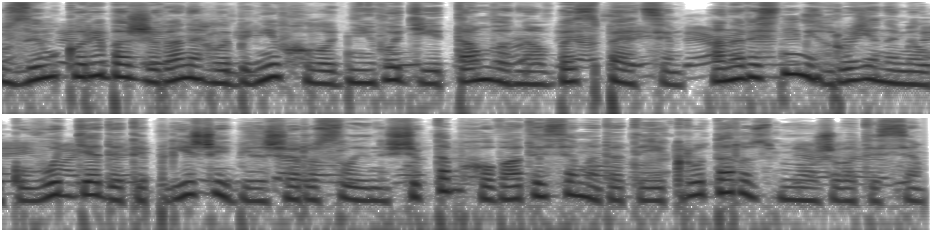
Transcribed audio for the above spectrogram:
Узимку риба живе на глибині в холодній воді, там вона в безпеці. А навесні мігрує на мілководдя, де тепліше і більше рослин, щоб там ховатися, метати ікру та розмножуватися.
